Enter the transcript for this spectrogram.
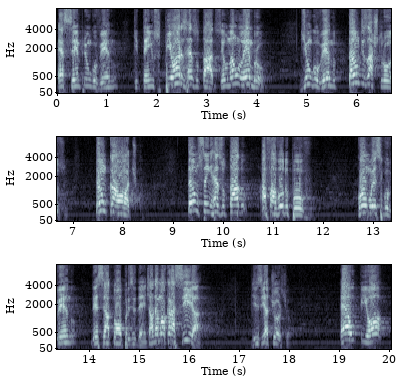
é sempre um governo que tem os piores resultados. Eu não lembro de um governo tão desastroso, tão caótico, tão sem resultado a favor do povo, como esse governo desse atual presidente. A democracia, dizia Churchill, é o pior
